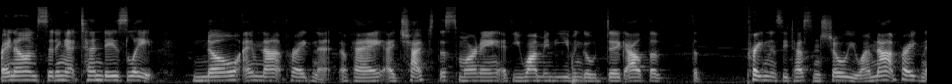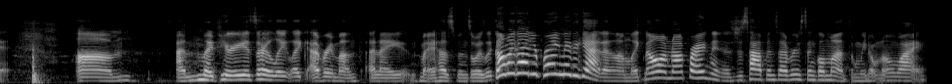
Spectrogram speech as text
right now I'm sitting at 10 days late. No, I'm not pregnant. Okay. I checked this morning. If you want me to even go dig out the, the pregnancy test and show you, I'm not pregnant. Um, My periods are late like every month, and I my husband's always like, "Oh my god, you're pregnant again," and I'm like, "No, I'm not pregnant. It just happens every single month, and we don't know why."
